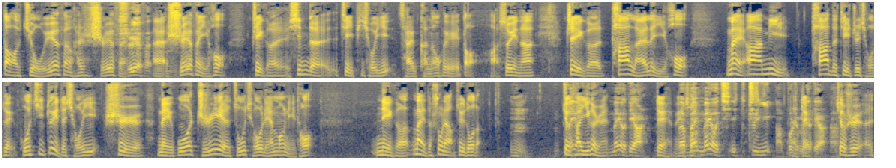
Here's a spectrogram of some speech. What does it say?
到九月份还是十月份？十月份。哎，十月份以后，这个新的这一批球衣才可能会到啊。所以呢，这个他来了以后，迈阿密。他的这支球队，国际队的球衣是美国职业足球联盟里头那个卖的数量最多的。嗯，就他一个人，没有第二。对，没，没没有其之一啊，不是没有第二，就是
